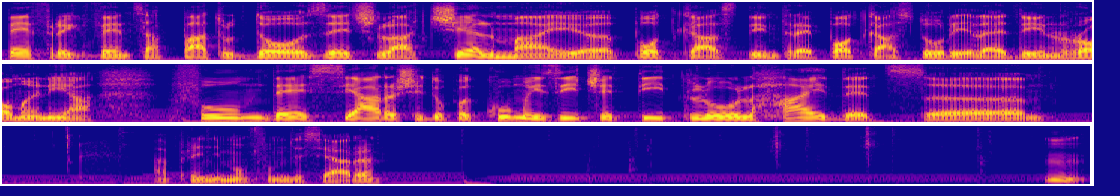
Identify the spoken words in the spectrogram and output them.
pe frecvența 420 la cel mai uh, podcast dintre podcasturile din România. Fum de seară și după cum îi zice titlul, haideți să aprindem un fum de seară. Mm.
